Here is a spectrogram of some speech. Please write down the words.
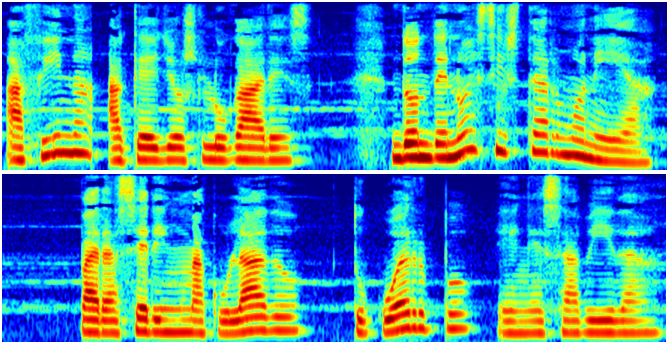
afina aquellos lugares donde no existe armonía para ser inmaculado tu cuerpo en esa vida.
